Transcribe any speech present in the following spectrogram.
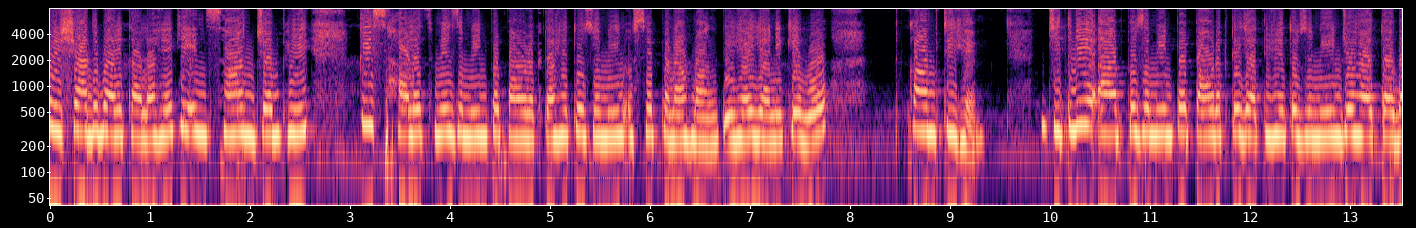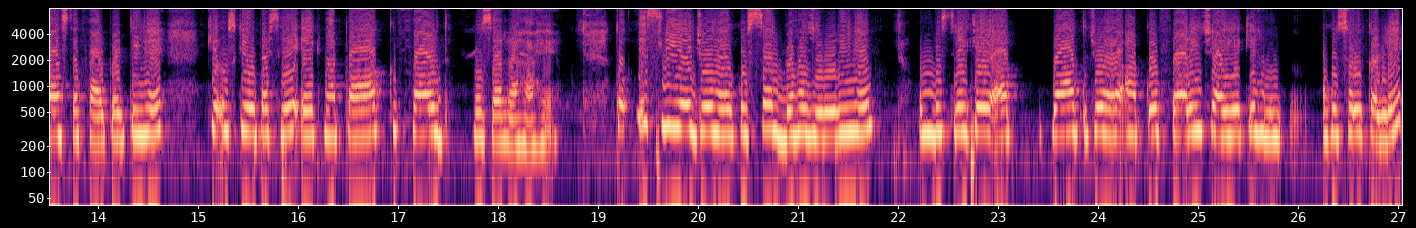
इर्शाद बारी ताला है कि इंसान जब भी किस हालत में ज़मीन पर पाँव रखता है तो ज़मीन उससे पनाह मांगती है, यानी कि वो कामती है। जितने आप ज़मीन पर पाँव रखते जाते हैं तो ज़मीन जो है तोबा इस्तफार पड़ती है कि उसके ऊपर से एक नापाक फर्द गुजर रहा है। तो इसलिए जो है गुस्सल बहुत ज़रूरी है। उन बिस्तरे के आप, बात जो है आपको फौरी चाहिए कि हम गुसल कर लें,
